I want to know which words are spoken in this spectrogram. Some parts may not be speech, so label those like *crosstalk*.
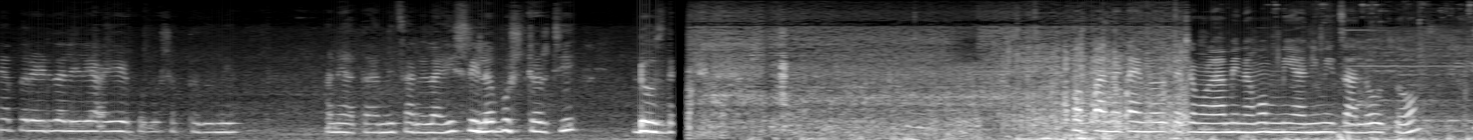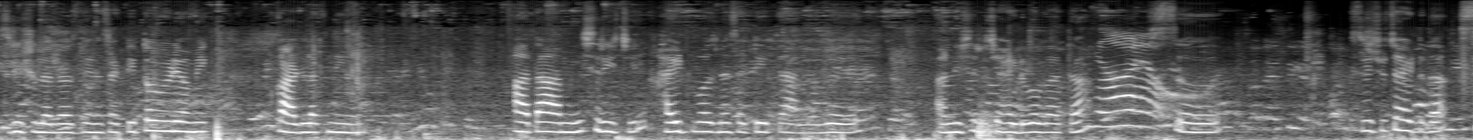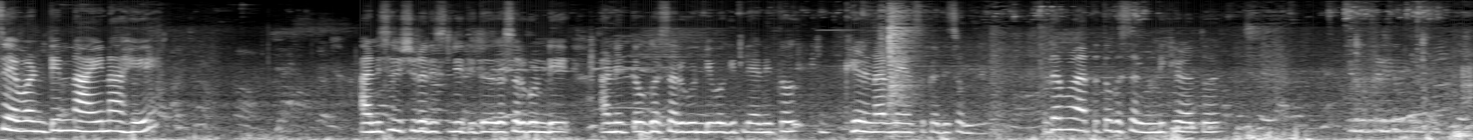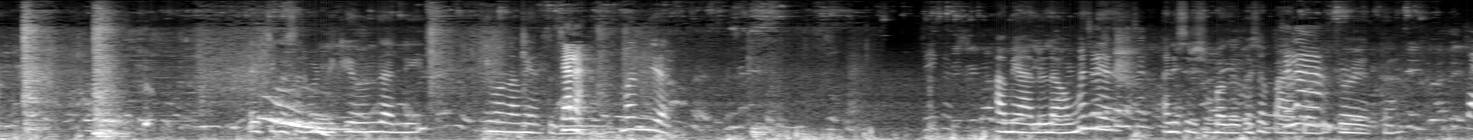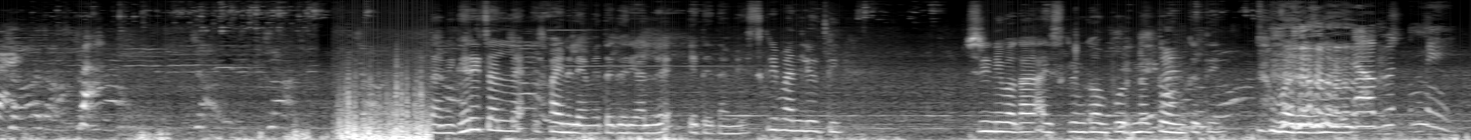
मी आता रेडी झालेली आहे हे बघू शकता तुम्ही. आणि आता आम्ही चाललेलो आहे श्रीला बुस्टरची डोस द्या. पप्पांना टाईम नव्हता त्याच्यामुळे आम्ही ना मम्मी आणि मी चाललो होतो. श्रीशूला लस देण्यासाठी. तो व्हिडिओ मी काढलाच नाही आता आम्ही श्रीची हाईट मोजण्यासाठी इथे आलेलो आहे. आणि श्रीची हाईट बघा आता. श्रीशूची हाईट आता सेवन्टी नाईन आहे. आणि श्रीशूला दिसली तिथे घसरगुंडी आणि तो घसरगुंडी बघितली आणि तो खेळणार नाही असं कधी समजलं त्यामुळे आता तो घसरगुंडी खेळतोय. त्याची घसरगुंडी खेळून झाली की मग आम्ही आता मंदिरात. आम्ही आलेलो आहो मंदिरात आणि श्रीशू बघा कशा पाय पडतोय आता आता आम्ही घरी चाललोय. फायनली आम्ही आता घरी आलोय. येत येत आम्ही आईस्क्रीम आणली होती. श्रीनी बघा आईस्क्रीम खाऊन पूर्ण तोंड कधी बरं *laughs*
